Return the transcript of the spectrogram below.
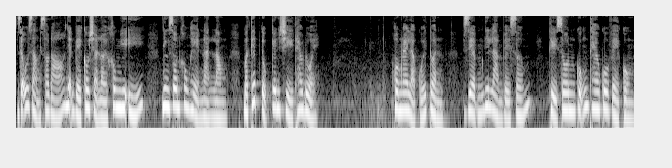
Dẫu rằng sau đó nhận về câu trả lời không như ý Nhưng John không hề nản lòng Mà tiếp tục kiên trì theo đuổi. Hôm nay là cuối tuần, Diệp đi làm về sớm Thủy Sôn cũng theo cô về cùng,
